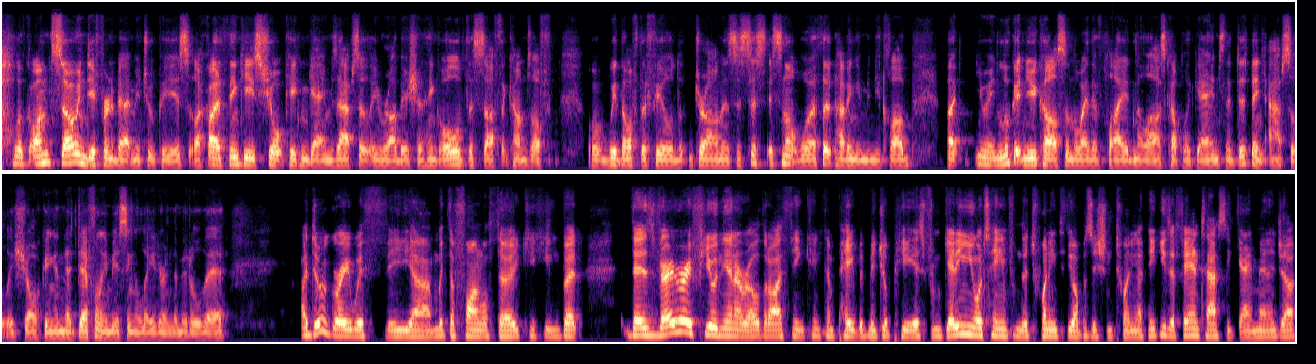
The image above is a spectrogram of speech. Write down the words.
look, I'm so indifferent about Mitchell Pearce. Like, I think his short kicking game is absolutely rubbish. I think all of the stuff that comes off with off the field dramas, it's just it's not worth it having him in your club. But you mean look at Newcastle and the way they've played in the last couple of games. They've just been absolutely shocking, and they're definitely missing a leader in the middle there. I do agree with the um, with the final third kicking, but there's very very few in the NRL that I think can compete with Mitchell Pearce from getting your team from the 20 to the opposition 20. I think he's a fantastic game manager.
